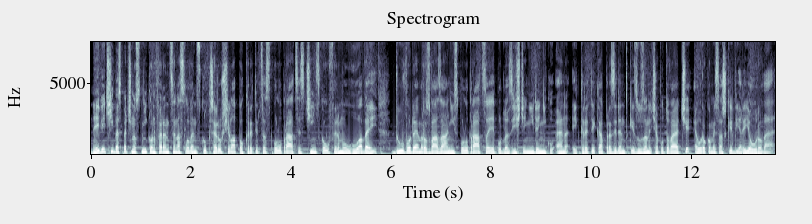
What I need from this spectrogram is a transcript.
Největší bezpečnostní konference na Slovensku přerušila po kritice spolupráce s čínskou firmou Huawei. Důvodem rozvázání spolupráce je podle zjištění deníku N i kritika prezidentky Zuzany Čaputové či eurokomisařky Věry Jourové.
